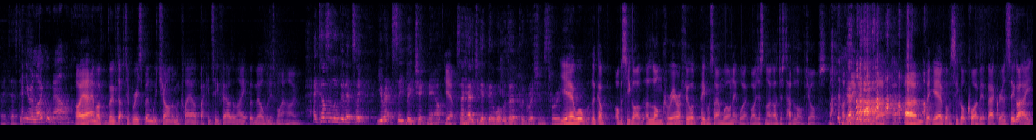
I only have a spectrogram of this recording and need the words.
Fantastic. And you're a local now. I am. I've moved up to Brisbane with Chandler McLeod back in 2008, but Melbourne is my home. And tell us a little bit about, so you're at CV Check now. Yeah. So how did you get there? What were the progressions through? Yeah, well, look, I've obviously got a, a long career. I feel people say I'm well networked, but I just know I just had a lot of jobs. I think is, uh, um, but yeah, I've obviously got quite a bit of background. So I've got eight,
